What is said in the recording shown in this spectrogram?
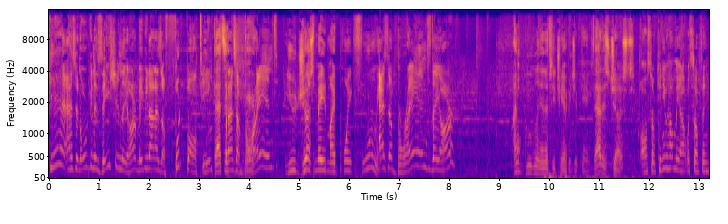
yeah, as an organization, they are. Maybe not as a football team, That's but a as a ter- brand, You just made my point for me. as a brand, they are. I'm googling NFC championship games. That is just Also, can you help me out with something?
